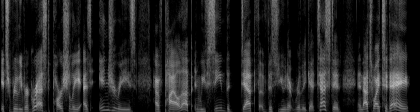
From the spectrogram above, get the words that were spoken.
it's really regressed, partially as injuries have piled up, and we've seen the depth of this unit really get tested. And that's why today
